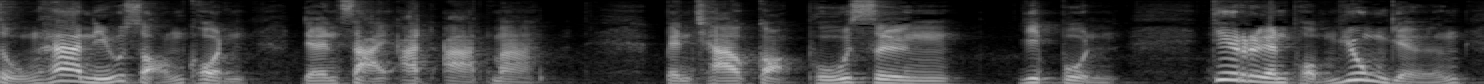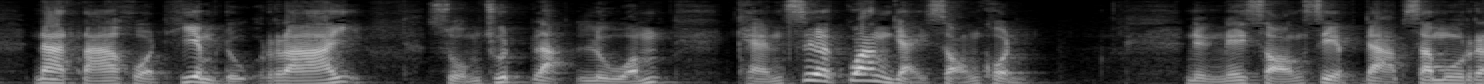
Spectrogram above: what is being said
สูงห้านิ้วสองคน เดินสายอาดอาดมา เป็นชาวเกาะผูซึง ญี่ปุ่น ที่เรือนผมยุ่งเหยิง หน้าตาโหดเหี้ยมดุร้าย สวมชุดละหลวม แขนเสื้อกว้างใหญ่สองคนหนึ่งในสองเสียบดาบซามูไร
